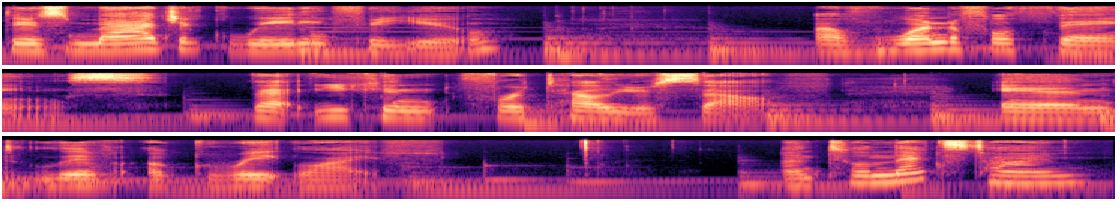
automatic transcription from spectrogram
There's magic waiting for you of wonderful things that you can foretell yourself and live a great life. Until next time.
